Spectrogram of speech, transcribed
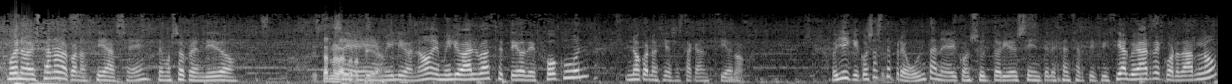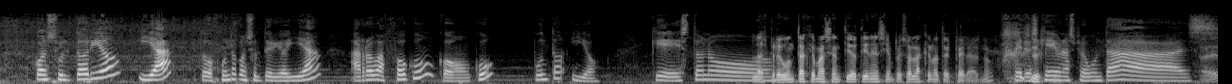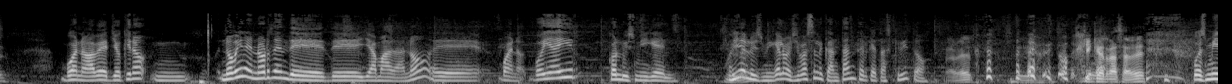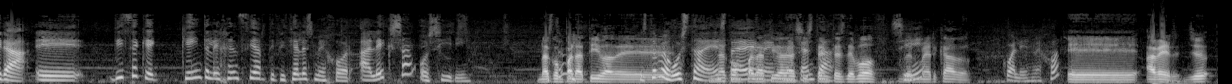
Bueno, esta no la conocías, ¿eh? Te hemos sorprendido. Esta no la conocía. Emilio, ¿no? Emilio Alba, CTO de Focun. No conocías esta canción. No. Oye, ¿qué cosas te preguntan en el consultorio de inteligencia artificial? Voy a recordarlo. Consultorio IA, todo junto, consultorio IA, arroba focun con Q, punto io. Que esto no... Las preguntas que más sentido tienen siempre son las que no te esperas, ¿no? Pero es que hay unas preguntas... A ver. Bueno, a ver, yo quiero. Mm, no viene en orden de, llamada, ¿no? Eh, bueno, voy a ir con Luis Miguel. Oye, Luis Miguel, ¿me llevas el cantante, el que te ha escrito? A ver, ¿qué querrás saber? Pues mira, eh, dice que ¿qué inteligencia artificial es mejor, Alexa o Siri? Una comparativa de... Esto me gusta, ¿eh? Una comparativa de asistentes de voz del mercado. ¿Cuál es mejor? Eh, a ver, yo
